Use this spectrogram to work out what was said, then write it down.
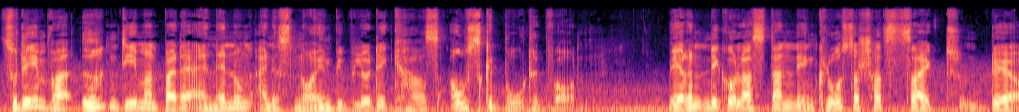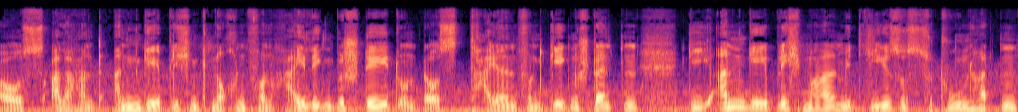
Zudem war irgendjemand bei der Ernennung eines neuen Bibliothekars ausgebotet worden. Während Nikolas dann den Klosterschatz zeigt, der aus allerhand angeblichen Knochen von Heiligen besteht und aus Teilen von Gegenständen, die angeblich mal mit Jesus zu tun hatten,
